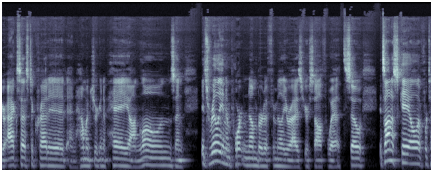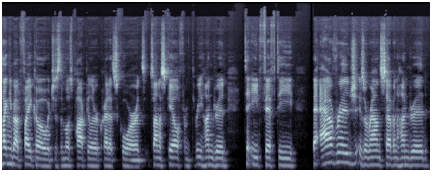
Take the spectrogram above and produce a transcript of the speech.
your access to credit and how much you're going to pay on loans and it's really an important number to familiarize yourself with so it's on a scale if we're talking about fico which is the most popular credit score it's, it's on a scale from 300 to 850 the average is around 700.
